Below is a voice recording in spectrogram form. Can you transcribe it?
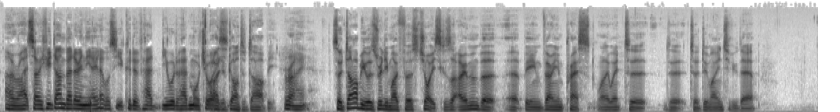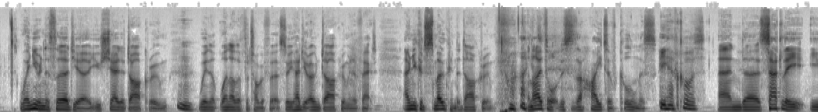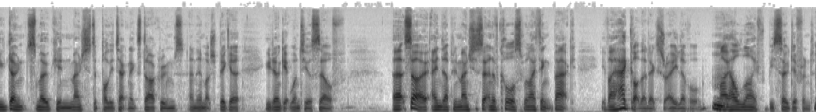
Oh right. So if you'd done better in the A levels, you could have had you would have had more choice. I'd have gone to Derby. Right. So Derby was really my first choice because I remember uh, being very impressed when I went to, to to do my interview there. When you're in the third year, you shared a dark room Mm. with one other photographer, so you had your own dark room in effect, and you could smoke in the dark room. And I thought this is the height of coolness. Yeah, of course. And uh, sadly, you don't smoke in Manchester Polytechnic's dark rooms, and they're much bigger. You don't get one to yourself. Uh, so I ended up in Manchester, and of course, when I think back, if I had got that extra A level, my whole life would be so different.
